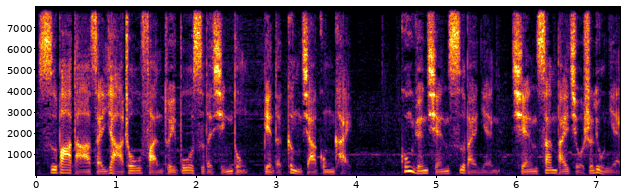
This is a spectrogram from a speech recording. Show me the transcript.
斯巴达在亚洲反对波斯的行动变得更加公开。公元前四百年前三百九十六年，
